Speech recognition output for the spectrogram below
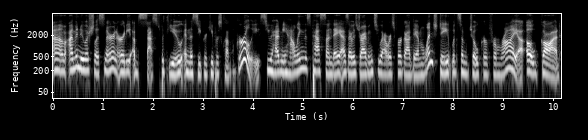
Um, I'm a newish listener and already obsessed with you and the Secret Keepers Club girlies. You had me howling this past Sunday as I was driving two hours for a goddamn lunch date with some joker from Raya. Oh, God.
